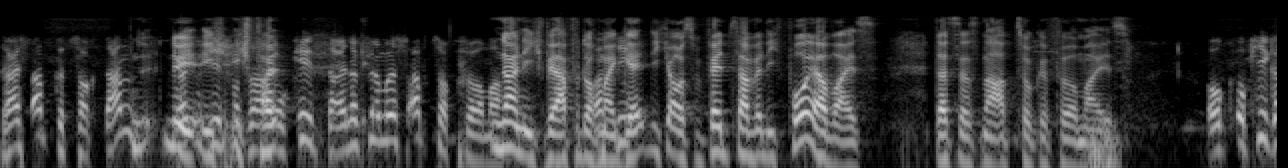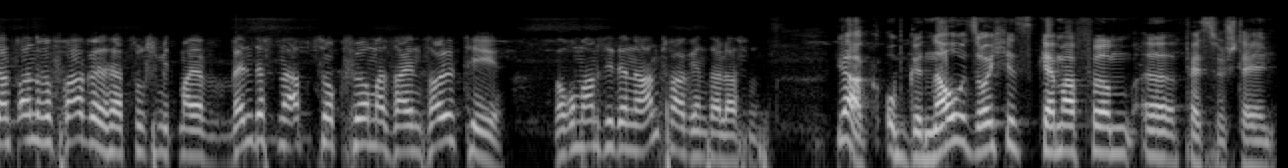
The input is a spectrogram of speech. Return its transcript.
dreist abgezockt. Dann nee, ich- ich sagen, okay, deine Firma ist Abzockfirma. Nein, ich werfe doch Was mein Sie- Geld nicht aus dem Fenster, wenn ich vorher weiß, dass das eine Abzockefirma ist. Okay, ganz andere Frage, Herr Zugschmidtmeier. Wenn das eine Abzockfirma sein sollte, warum haben Sie denn eine Anfrage hinterlassen? Ja, um genau solche Scammerfirmen äh, festzustellen.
